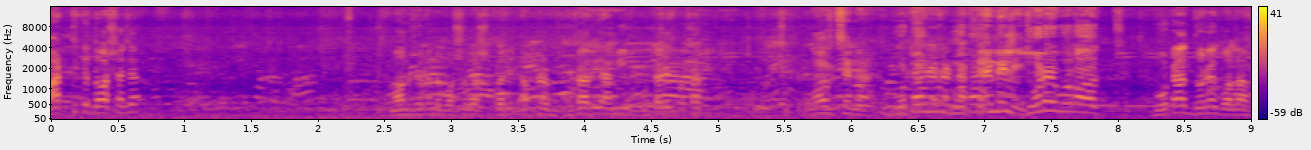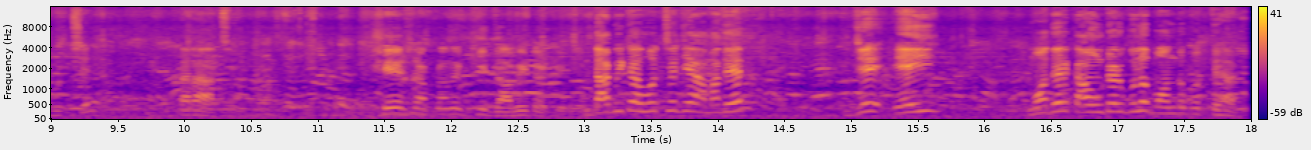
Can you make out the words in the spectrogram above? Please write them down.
আট থেকে দশ হাজার মানুষ এখানে বসবাস করে। আপনার ভোটারে আমি ভোটারের কথা বলছে। না ভোটার ফ্যামিলি ধরে বলা হচ্ছে। ভোটার ধরে বলা হচ্ছে। তারা আছে। শেষ আপনাদের কি দাবিটা কি? দাবিটা হচ্ছে যে আমাদের যে এই মদের কাউন্টারগুলো বন্ধ করতে হবে।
